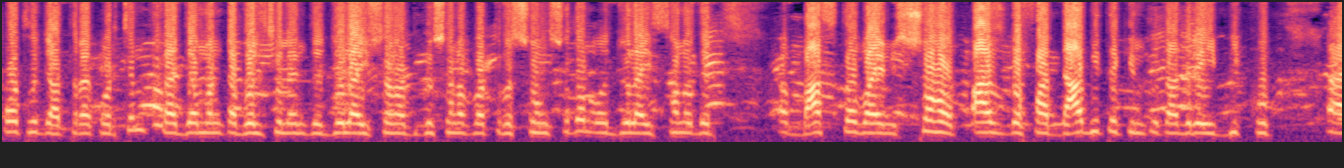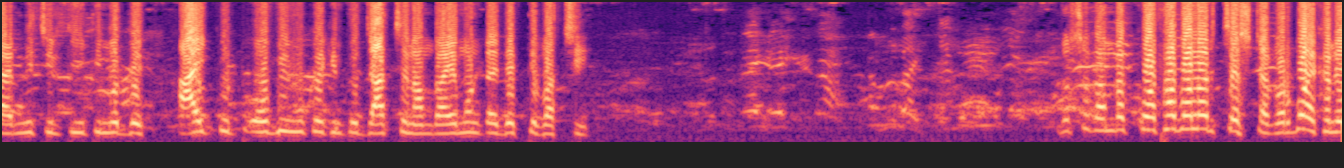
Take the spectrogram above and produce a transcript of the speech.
পথযাত্রা করছেন। তারা যেমনটা বলছিলেন যে জুলাই সনদ ঘোষণাপত্র সংশোধন ও জুলাই সনদের বাস্তবায়ন সহ পাঁচ দফা দাবিতে কিন্তু তাদের এই বিক্ষোভ মিছিলটি ইতিমধ্যে হাইকোর্ট অভিমুখে কিন্তু যাচ্ছেন। আমরা এমনটাই দেখতে পাচ্ছি। দর্শক, আমরা কথা বলার চেষ্টা করব। এখানে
